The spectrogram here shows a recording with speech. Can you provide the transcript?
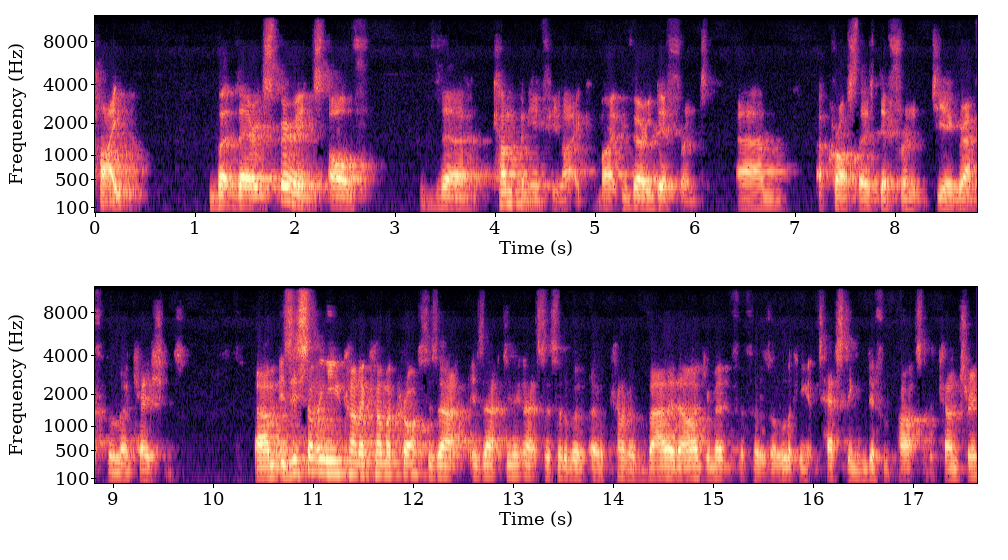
type, but their experience of the company, if you like, might be very different um, across those different geographical locations. Um, is this something you kind of come across? Is that is that? Do you think that's a sort of a, a kind of a valid argument for, for sort of looking at testing in different parts of the country?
